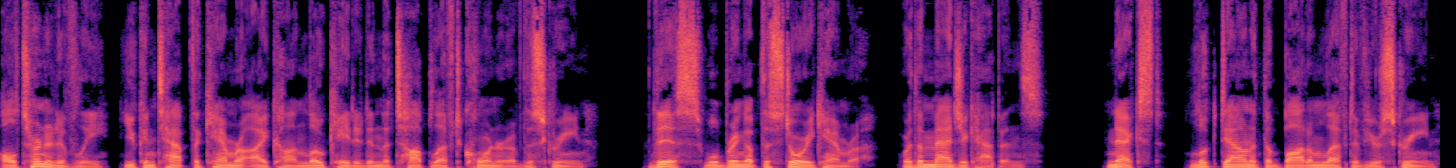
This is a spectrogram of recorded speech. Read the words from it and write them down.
Alternatively, you can tap the camera icon located in the top left corner of the screen. This will bring up the story camera, where the magic happens. Next, look down at the bottom left of your screen.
